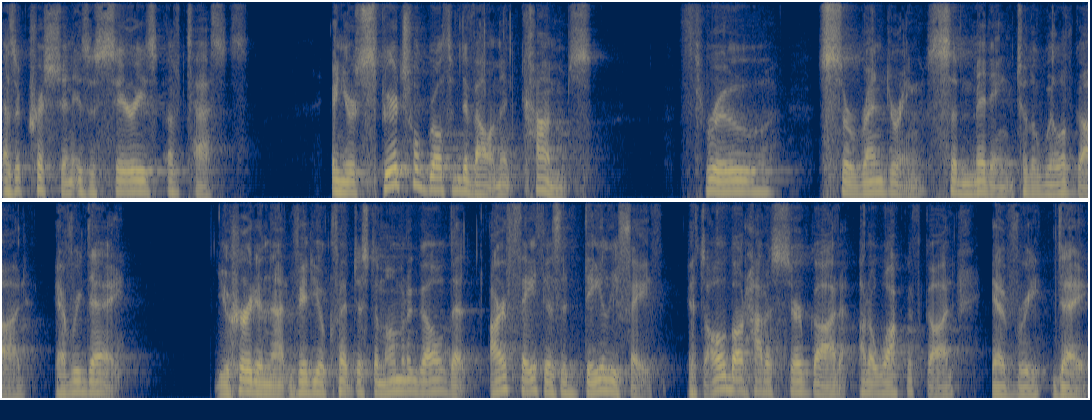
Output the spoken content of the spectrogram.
as a Christian is a series of tests. And your spiritual growth and development comes through surrendering, submitting to the will of God every day. You heard in that video clip just a moment ago that our faith is a daily faith. It's all about how to serve God, how to walk with God, every day.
